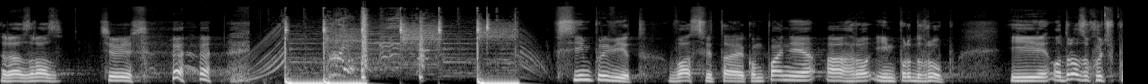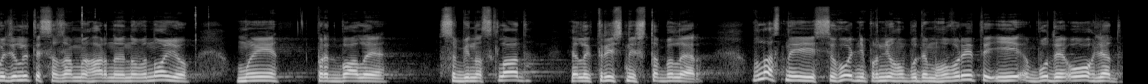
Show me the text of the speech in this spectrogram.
Раз, раз. Чуєш? Всім привіт! Вас вітає компанія Агроімпорт Груп. І одразу хочу поділитися з вами гарною новиною. Ми придбали собі на склад електричний штабелер. Власне, і сьогодні про нього будемо говорити, і буде огляд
